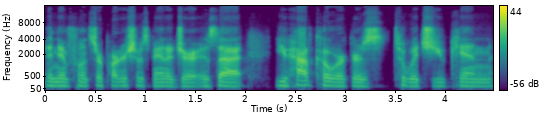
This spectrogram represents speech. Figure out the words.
an influencer partnerships manager is that you have coworkers to which you can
